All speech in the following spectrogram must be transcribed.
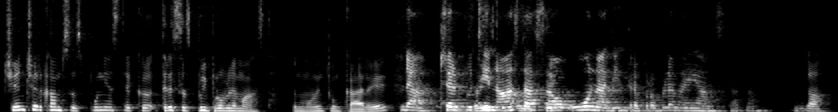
ce încercam să spun este că trebuie să spui problema asta în momentul în care... Da, cel puțin asta sau una dintre probleme e asta. Da. Da,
